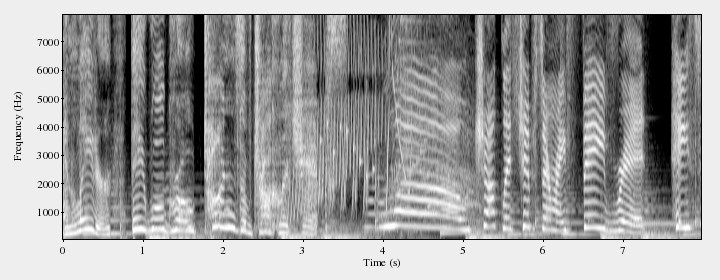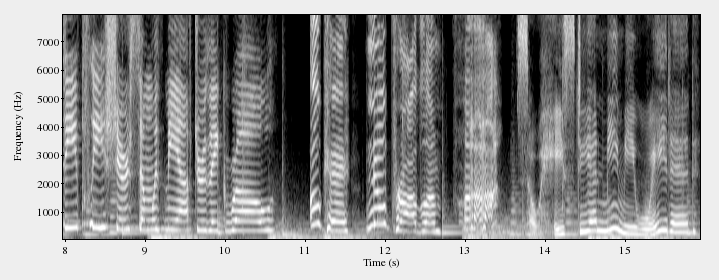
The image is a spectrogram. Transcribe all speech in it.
and later they will grow tons of chocolate chips. Wow! Chocolate chips are my favorite. Hasty, please share some with me after they grow. Okay, no problem. So Hasty and Mimi waited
